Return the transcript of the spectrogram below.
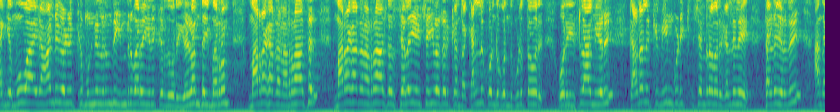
அங்கே மூவாயிரம் ஆண்டுகளுக்கு முன்னிலிருந்து இன்று வரை இருக்கிறது ஒரு இளந்தை மரம் மரகத நடராசர். மரகத நடராசர் சிலையை செய்வதற்கு அந்த கல்லு கொண்டு கொண்டு கொடுத்தவர் ஒரு இஸ்லாமியர். கடலுக்கு மீன் பிடிக்க சென்றவர் கல்லிலே தடுகிறது அந்த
